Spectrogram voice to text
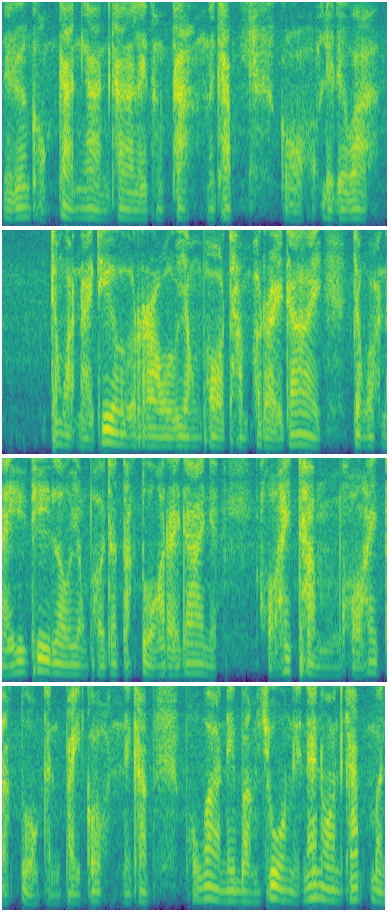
ในเรื่องของการงานการอะไรต่างๆนะครับ ก็เรียกได้ว่า จังหวะไหนที่เรายังพอทำอะไรได้ จังหวะไหนที่เรายังพอจะตักตวงอะไรได้เนี่ยขอให้ทำขอให้ตักตวงกันไปก่อนนะครับ เพราะว่าในบางช่วงเนี่ยแน่นอนครับ มัน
